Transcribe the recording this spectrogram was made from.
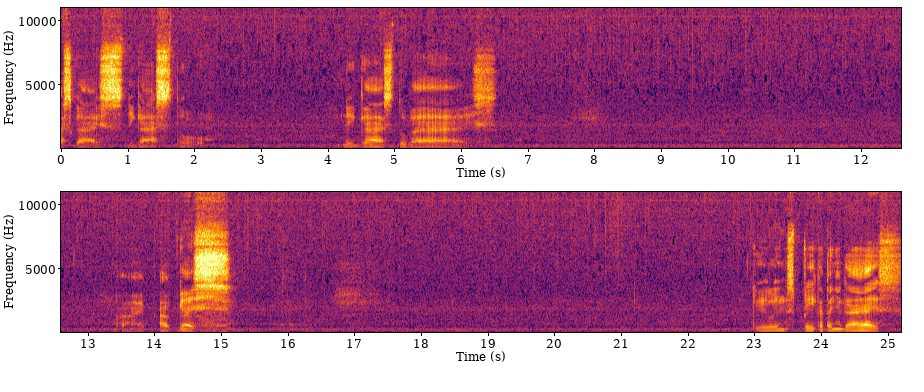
digas guys. Digas tuh. Digas tuh guys. Out guys. Killing spree katanya guys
